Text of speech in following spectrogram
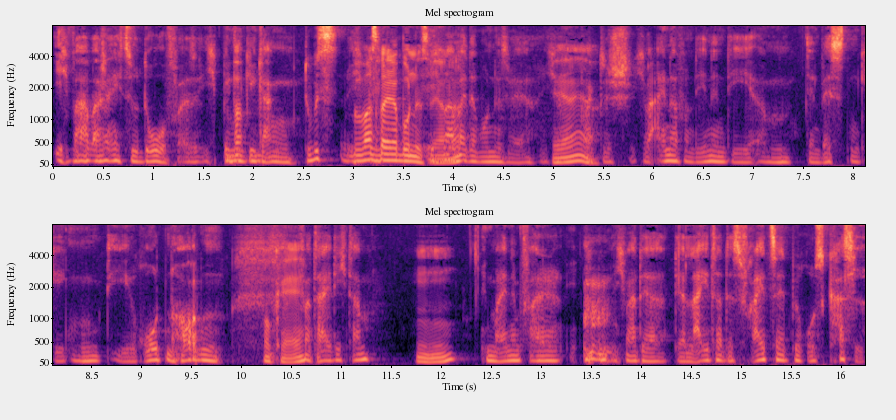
Ich war wahrscheinlich zu doof. Also ich bin gegangen. Du bist, du warst bin- bei der Bundeswehr, Ich war ne? bei der Bundeswehr. Ich Ja, war ja. praktisch, ich war einer von denen, die ähm, den Westen gegen die roten Horden Okay. verteidigt haben. Mhm. in meinem Fall, ich war der, der Leiter des Freizeitbüros Kassel.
